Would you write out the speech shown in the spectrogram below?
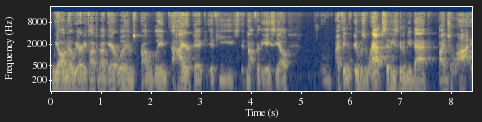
We all know we already talked about Garrett Williams, probably a higher pick if he's if not for the ACL. I think it was Raps that he's going to be back by July,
